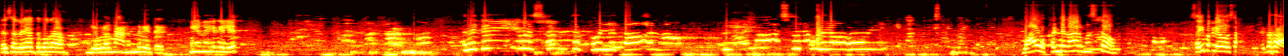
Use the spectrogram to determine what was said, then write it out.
तर सगळे आता बघा जेवणाचा आनंद घेत आहेत. मी नाही गेलेत अरे ते वसंत फुलताना फुलाला सुरंगला होय. वाव खंडकार मस्त. सही पकडे हो हे बघा.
